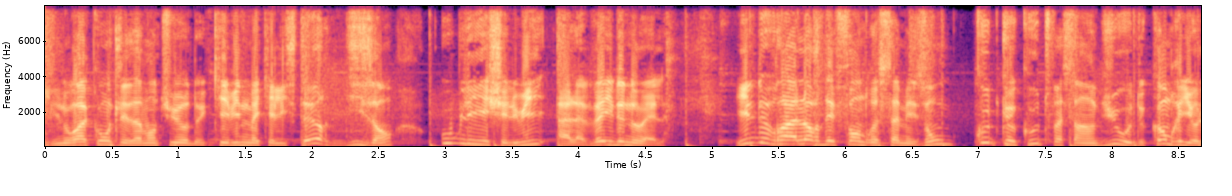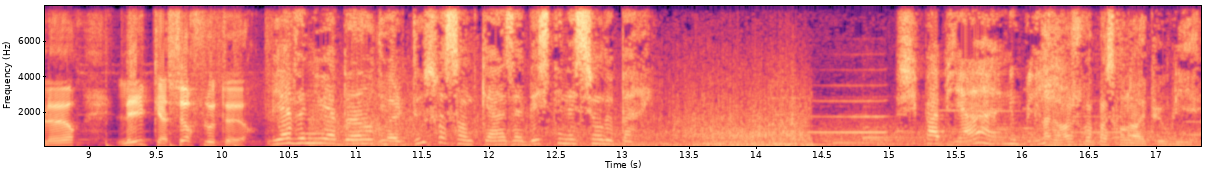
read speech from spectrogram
Il nous raconte les aventures de Kevin McAllister, 10 ans, oublié chez lui à la veille de Noël. Il devra alors défendre sa maison, coûte que coûte, face à un duo de cambrioleurs, les casseurs flotteurs. Bienvenue à bord du vol 1275 à destination de Paris. C'est pas bien, un oubli. Ah non, je vois pas ce qu'on aurait pu oublier.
